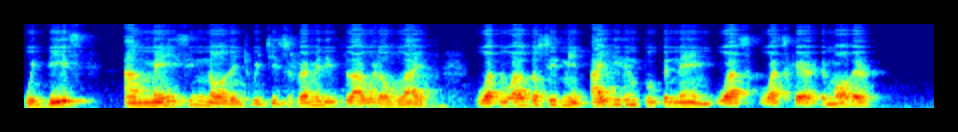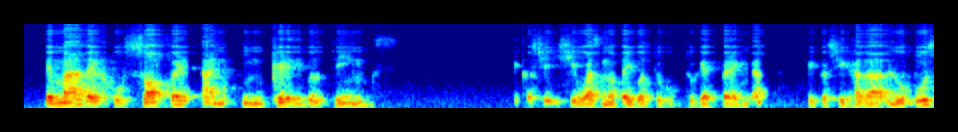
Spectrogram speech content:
With this amazing knowledge, which is remedy flower of life. What, what does it mean? I didn't put the name, was, was her, the mother. The mother who suffered an incredible things because she, she was not able to, to get pregnant because she had a lupus.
